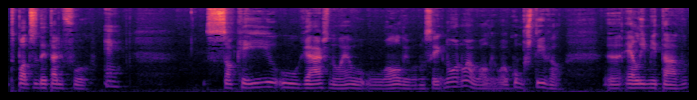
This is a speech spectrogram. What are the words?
tu podes deitar-lhe fogo. É. Só que aí o gás, não é? O, o óleo, não sei. Não, não é o óleo, é o combustível. Eh, É limitado.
